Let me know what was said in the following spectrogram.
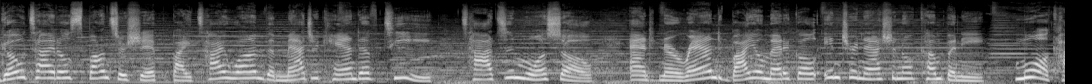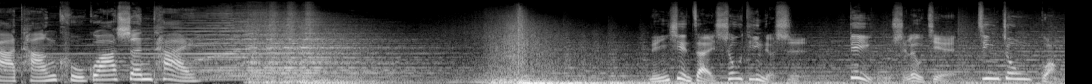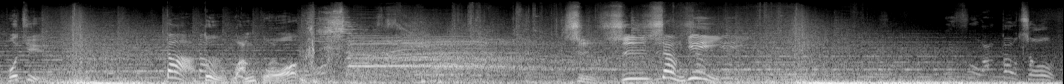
Go Title sponsorship by Taiwan The Magic Hand of Tea, Ta Zhi Mo Shou, and Narand Biomedical International Company, 莫卡糖苦瓜生态。您现在收听的是第五十六届金钟广播剧《大肚王国》，史诗上映。为父王报仇！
